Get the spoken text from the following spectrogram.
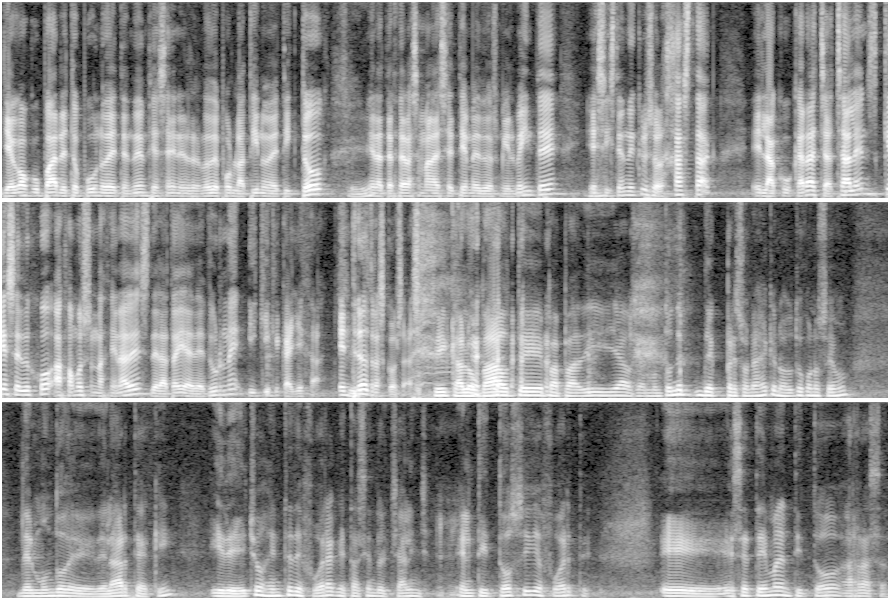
llegó a ocupar el top 1 de tendencias en el reloj de pop latino de TikTok en la tercera semana de septiembre de 2020, existiendo incluso el hashtag la Cucaracha Challenge, que sedujo a famosos nacionales de la talla de Durne y Quique Calleja, entre otras cosas. Sí, Carlos Baute, Papadilla, o sea, un montón de, personajes que nosotros conocemos del mundo del arte aquí y de hecho gente de fuera que está haciendo el challenge. El TikTok sigue fuerte. Eh, ese tema en TikTok arrasa.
